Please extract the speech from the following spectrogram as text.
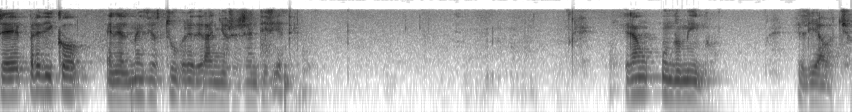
se predicó en el mes de octubre del año 67. Era un, un domingo, el día 8.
